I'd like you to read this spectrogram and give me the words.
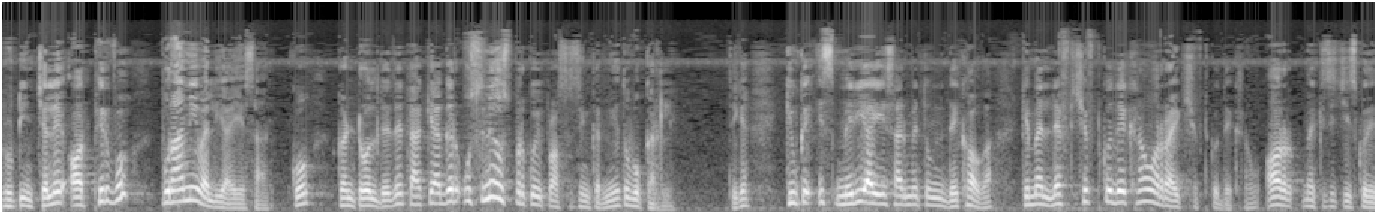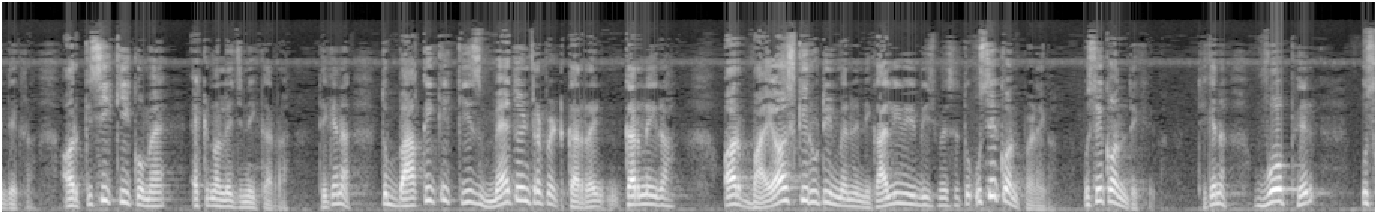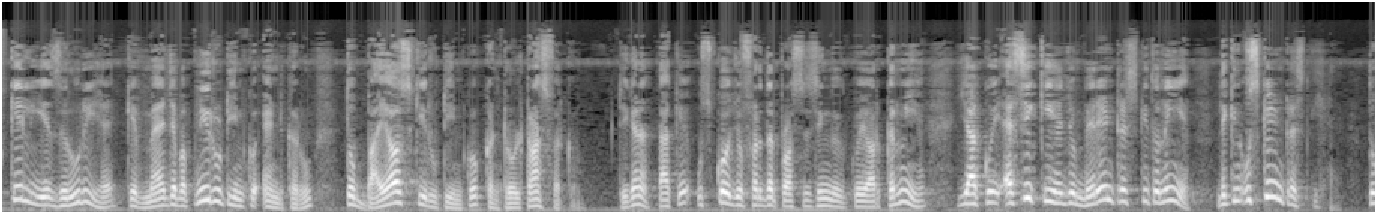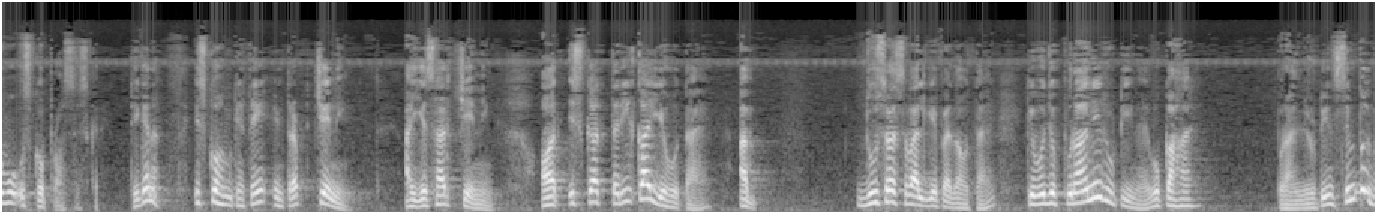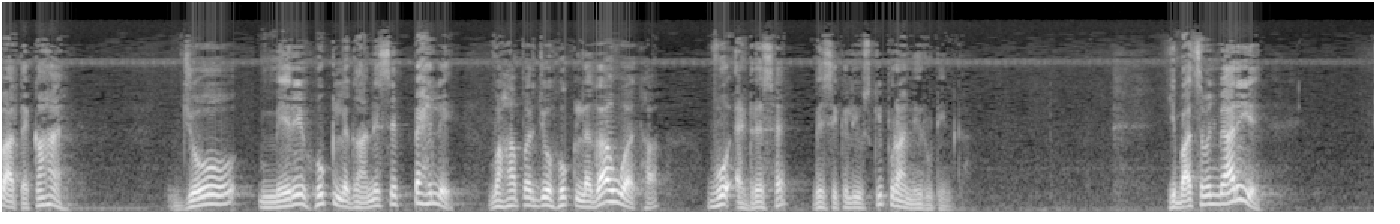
روٹین چلے اور پھر وہ پرانی والی آئی ایس آر کو کنٹرول دے دے تاکہ اگر اس نے اس پر کوئی پروسیسنگ کرنی ہے تو وہ کر لے۔ ٹھیک ہے؟ کیونکہ اس میری آئی ایس آر میں تم نے دیکھا ہوگا کہ میں لیفٹ شفٹ کو دیکھ رہا ہوں اور رائٹ شفٹ کو دیکھ رہا ہوں اور میں کسی چیز کو نہیں دیکھ رہا۔ اور کسی کی کو میں ایکنالج نہیں کر رہا۔ ٹھیک ہے نا؟ تو باقی کی چیز میں تو انٹرپریٹ کر کر نہیں رہا۔ اور بایوس کی روٹین میں نے نکالی ہوئی بیچ میں سے، تو اسے کون پڑھے گا؟ اسے کون دیکھے گا؟ ٹھیک ہے نا؟ وہ پھر اس کے لیے ضروری ہے کہ میں جب اپنی روٹین کو اینڈ کروں، تو بایوس کی روٹین کو کنٹرول ٹرانسفر کروں۔ ٹھیک ہے نا؟ تاکہ اس کو جو فردر پروسیسنگ کوئی اور کرنی ہے، یا کوئی ایسی کی ہے جو میرے انٹرسٹ کی تو نہیں ہے، لیکن اس کے انٹرسٹ کی ہے، تو وہ اس کو پروسیس کرے۔ ٹھیک ہے نا؟ اس کو ہم کہتے ہیں interrupt chaining I S R chaining اور اس کا طریقہ یہ ہوتا ہے، اب دوسرا سوال یہ پیدا ہوتا ہے کہ وہ جو پرانی روٹین ہے، وہ کہاں ہے؟ پرانی روٹین سمپل بات ہے، کہاں ہے؟ جو میرے ہک لگانے سے پہلے وہاں پر جو ہک لگا ہوا تھا، وہ ایڈریس ہے بیسیکلی اس کی پرانی روٹین کا۔ یہ بات سمجھ میں آ رہی ہے؟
